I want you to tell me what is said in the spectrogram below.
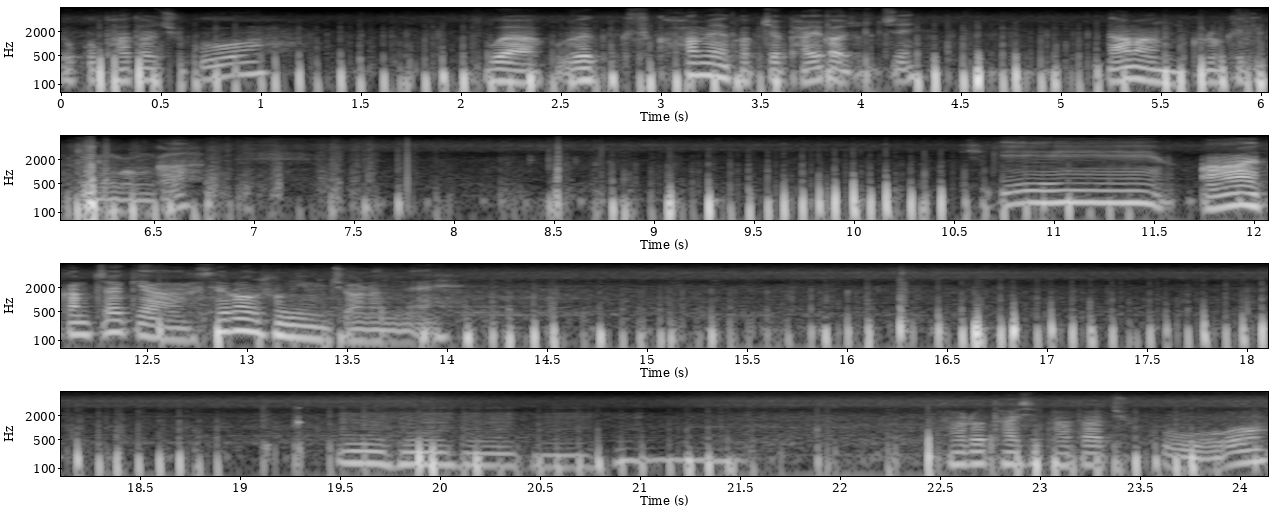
요거 받아주고 뭐야 왜 화면이 갑자기 밝아졌지? 나만 그렇게 느끼는 건가? 튀김 아 깜짝이야. 새로운 손님인 줄 알았네. 바로 다시 받아주고.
